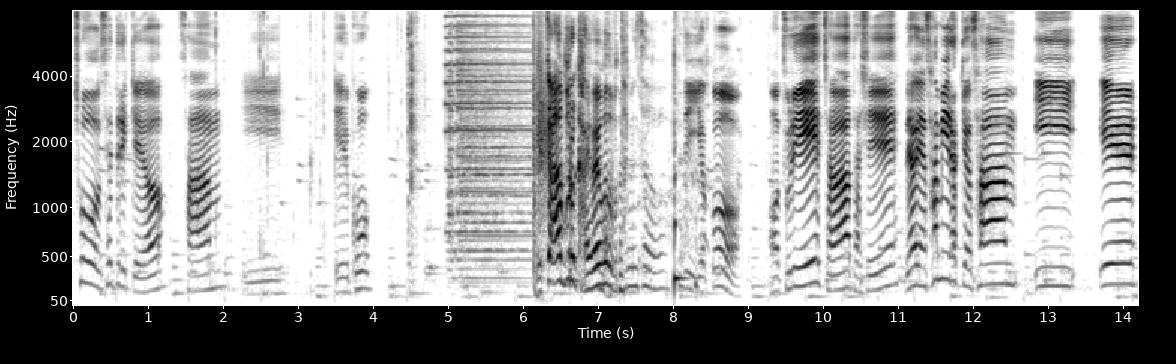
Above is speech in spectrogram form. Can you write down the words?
초 세드릴게요. 3, 2, 1, 고. 왜 까부를 가위바위보도 못하면서. 근데 이겼고, 어 둘이 자 다시 내가 그냥 3, 1 할게요. 3, 2, 1.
